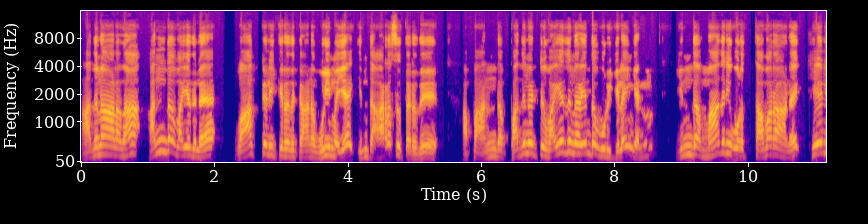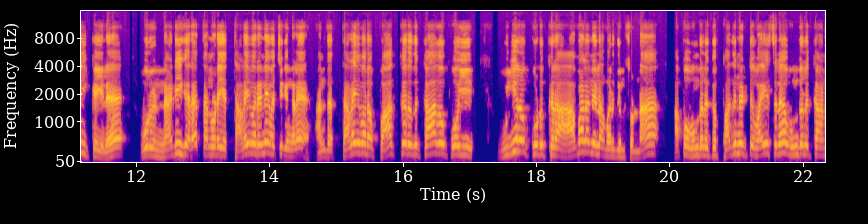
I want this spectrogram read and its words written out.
அதனாலதான் அந்த வயதுல வாக்களிக்கிறதுக்கான உரிமையை இந்த அரசு தருது. அப்ப அந்த பதினெட்டு வயது நிறைந்த ஒரு இளைஞன் இந்த மாதிரி ஒரு தவறான கேளிக்கையில ஒரு நடிகரை தன்னுடைய தலைவரனே வச்சுக்கோங்களேன் அந்த தலைவரை பார்க்கறதுக்காக போய் உயிரை கொடுக்கிற அவல நிலை வருதுன்னு சொன்னா அப்போ உங்களுக்கு பதினெட்டு வயசுல உங்களுக்கான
